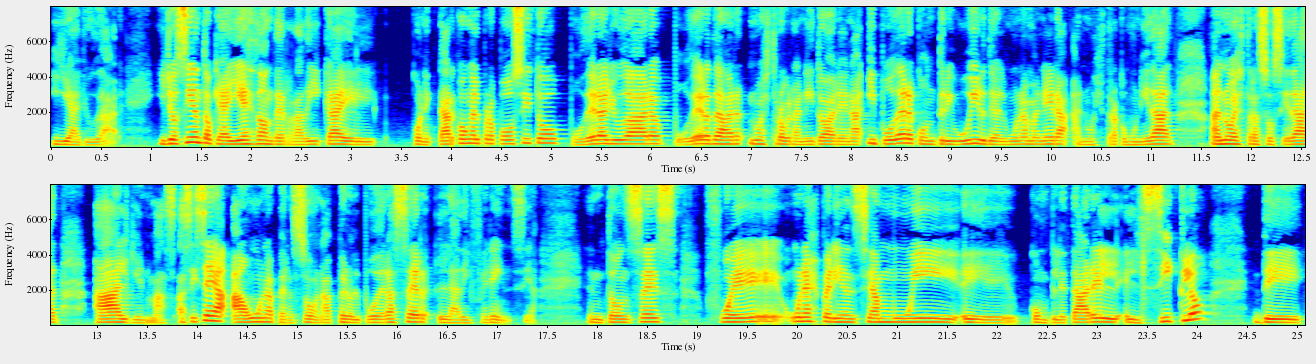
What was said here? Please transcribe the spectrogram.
y ayudar. Y yo siento que ahí es donde radica el conectar con el propósito, poder ayudar, poder dar nuestro granito de arena y poder contribuir de alguna manera a nuestra comunidad, a nuestra sociedad, a alguien más, así sea a una persona, pero el poder hacer la diferencia. Entonces fue una experiencia muy eh, completar el, el ciclo de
